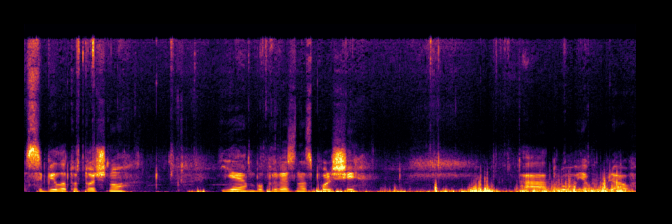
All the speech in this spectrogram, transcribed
Сибіла тут точно є, бо привезена з Польщі. А другого я купляв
